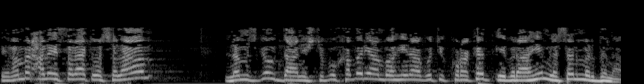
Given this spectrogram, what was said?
پێغمبەر عليه الصلاة والسلام لە مزگەوت دانیشت بوو خبریان بۆ هینا گوتی کوڕەکەت ئیبراهیم لەسەر مردنا.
